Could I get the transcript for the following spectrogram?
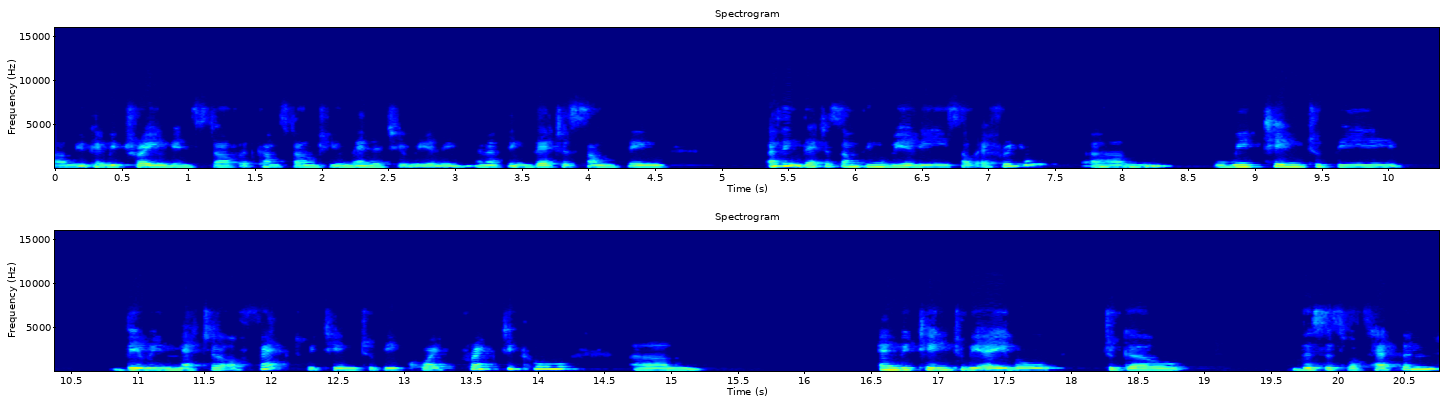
Um, you can be trained in stuff. It comes down to humanity, really. And I think that is something. I think that is something really South African. Um, we tend to be very matter of fact. We tend to be quite practical. Um, and we tend to be able to go this is what's happened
